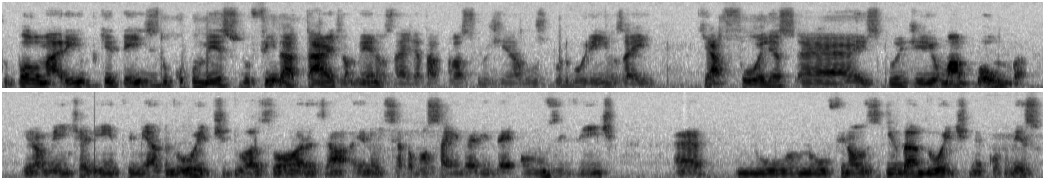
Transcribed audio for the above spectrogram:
do Paulo Marinho, porque desde o começo, do fim da tarde, ao menos, né, já estava surgindo alguns burburinhos aí que a Folha é, explodiria uma bomba, geralmente ali entre meia-noite, duas horas, a, a notícia acabou saindo ali 11h20, é, no, no finalzinho da noite, né, começo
